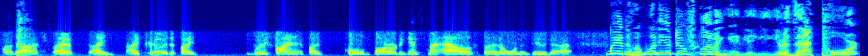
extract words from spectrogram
But uh, I have, I, I could if I refinance, if I pulled borrowed against my house, but I don't want to do that. Wait a minute. What do you do for a living? You're that poor?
